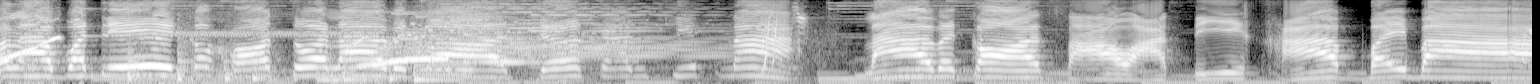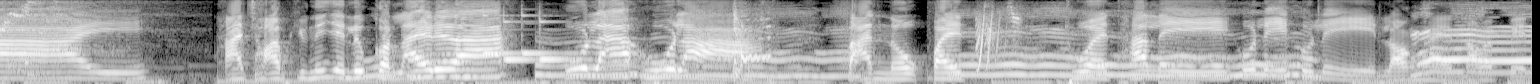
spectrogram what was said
สำหรับวันนี้ก็ขอตัวลาไปก่อน เจอกันคลิปหน้า ลาไปก่อนสวัสดีครับบ๊ายบายถ้าชอบคลิปนี้อย่าลืมกดไลค์ด้วยนะฮูลาฮูลาสนุกไปช่วทะเลฮูเลฮูเลลองไงลองไม่เป็น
